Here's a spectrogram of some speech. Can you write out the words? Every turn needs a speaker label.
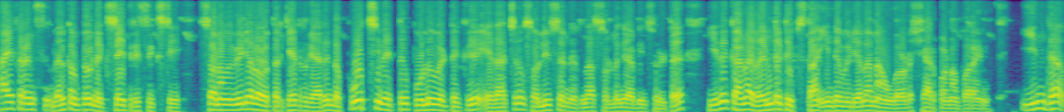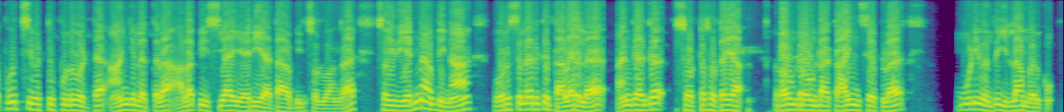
Speaker 1: Hi friends welcome to next day three sixty so நம்ம வீடியோவில் ஒருத்தர் கேட்டிருக்காரு இந்த பூச்சி வெட்டு புழு வெட்டுக்கு ஏதாச்சும் சொல்யூஷன் இருந்தால் சொல்லுங்க அப்படின்னு சொல்லிட்டு இதுக்கான ரெண்டு டிப்ஸ் தான் இந்த வீடியோவில் நான் உங்களோட ஷேர் பண்ண போகிறேன் இந்த பூச்சி வெட்டு புழு வெட்டை ஆங்கிலத்தில் அலபீசியா ஏரியாட்டா அப்படின்னு சொல்லுவாங்க. ஸோ இது என்ன அப்படின்னா ஒரு சிலருக்கு தலையில் அங்கங்கே சொட்ட சொட்டையாக ரவுண்ட் ரவுண்டாக காயின் ஷேப்பில் முடி வந்து இல்லாமல் இருக்கும்.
